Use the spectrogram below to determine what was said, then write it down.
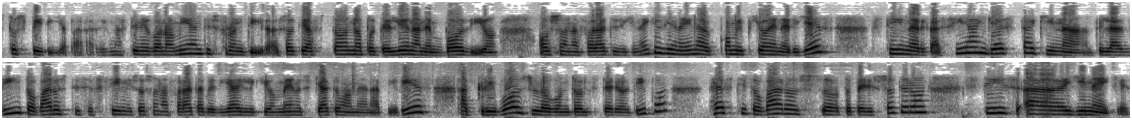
στο σπίτι για παράδειγμα, στην οικονομία της φροντίδας. Ότι αυτό αποτελεί έναν εμπόδιο όσον αφορά τις γυναίκες για να είναι ακόμη πιο ενεργές στην εργασία και στα κοινά. Δηλαδή το βάρος της ευθύνης όσον αφορά τα παιδιά ηλικιωμένους και άτομα με αναπηρίες, ακριβώς λόγω των στερεοτύπων, πέφτει το βάρος το, περισσότερο στις α, γυναίκες.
